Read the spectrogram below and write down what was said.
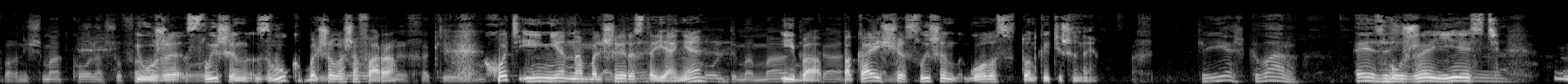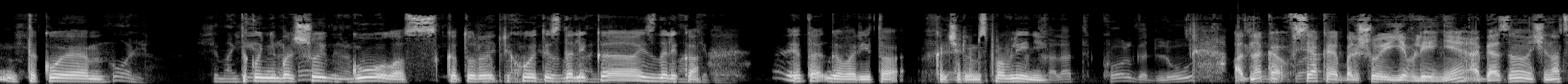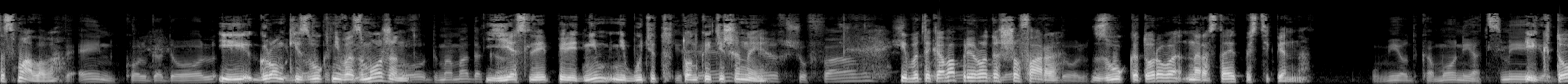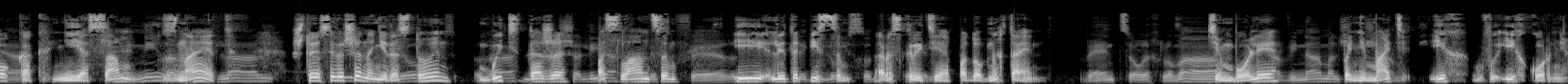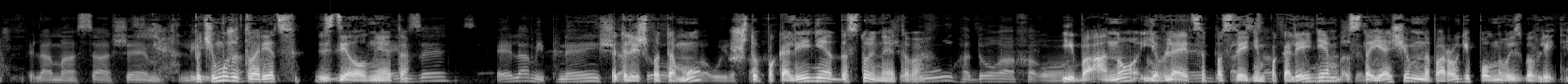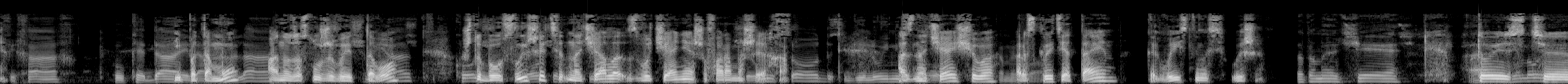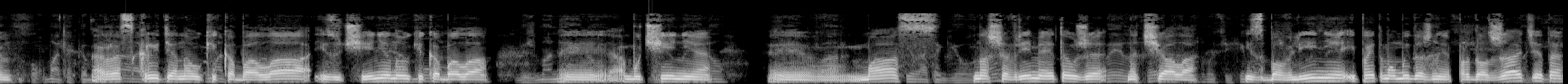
и уже слышен звук большого шафара, хоть и не на большие расстояния, ибо пока еще слышен голос тонкой тишины. Уже есть такое такой небольшой голос, который приходит издалека, издалека. Это говорит о окончательном исправлении. Однако всякое большое явление обязано начинаться с малого. И громкий звук невозможен, если перед ним не будет тонкой тишины. Ибо такова природа шофара, звук которого нарастает постепенно. И кто, как не я сам, знает, что я совершенно недостоин быть даже посланцем и летописцем раскрытия подобных тайн, тем более понимать их в их корне. Почему же Творец сделал мне это? Это лишь потому, что поколение достойно этого, ибо оно является последним поколением, стоящим на пороге полного избавления. И потому оно заслуживает того, чтобы услышать начало звучания шофара Машеха, означающего раскрытие тайн, как выяснилось выше. То есть э, раскрытие науки Каббала, изучение науки Каббала, э, обучение э, масс в наше время — это уже начало избавления, и поэтому мы должны продолжать это,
